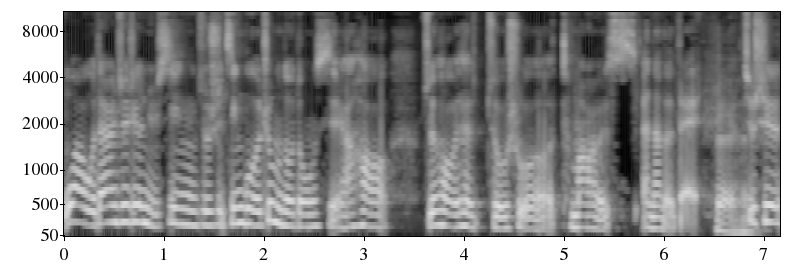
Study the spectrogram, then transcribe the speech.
哇！我当时觉得这个女性就是经过这么多东西，然后最后她就说 “Tomorrow's another day”，对，就是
